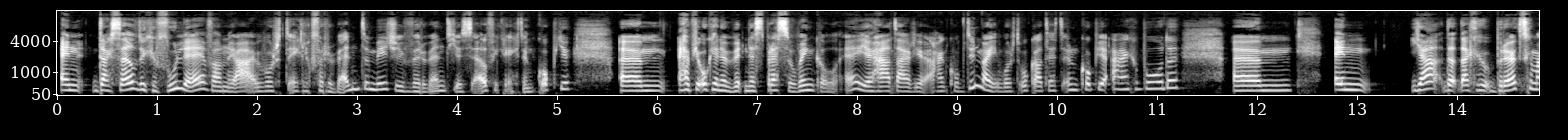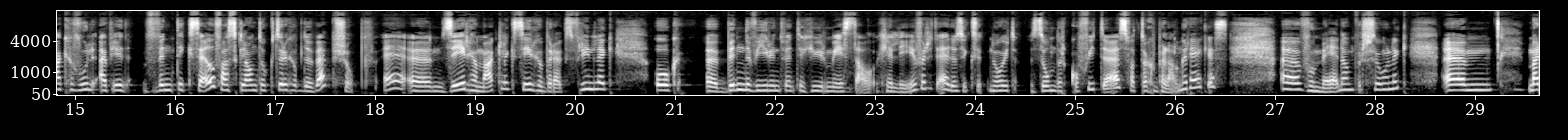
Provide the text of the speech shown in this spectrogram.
En datzelfde gevoel hè, van, ja, je wordt eigenlijk verwend een beetje, je verwendt jezelf, je krijgt een kopje, um, heb je ook in een Nespresso-winkel. Je gaat daar je aankoop doen, maar je wordt ook altijd een kopje aangeboden. Um, en ja, dat, dat gebruiksgemakgevoel heb je, vind ik zelf als klant ook terug op de webshop. Hè. Um, zeer gemakkelijk, zeer gebruiksvriendelijk. Ook uh, binnen 24 uur meestal geleverd. Hè. Dus ik zit nooit zonder koffie thuis, wat toch belangrijk is. Uh, voor mij dan persoonlijk. Um, maar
